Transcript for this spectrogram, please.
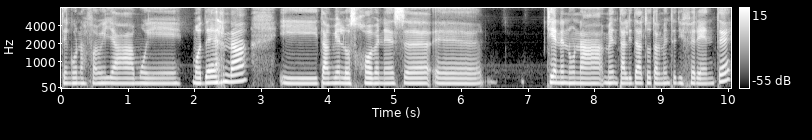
tengo una familia muy moderna y también los jóvenes tienen una mentalidad totalmente diferente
